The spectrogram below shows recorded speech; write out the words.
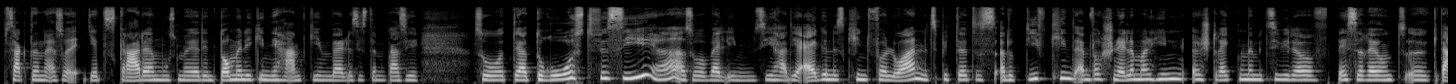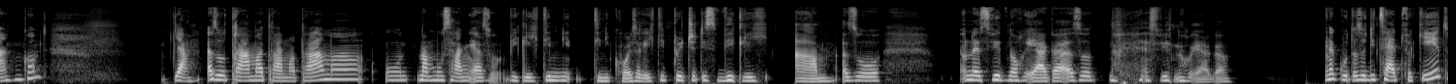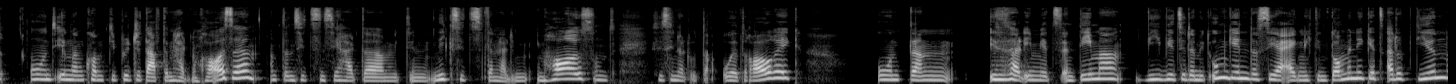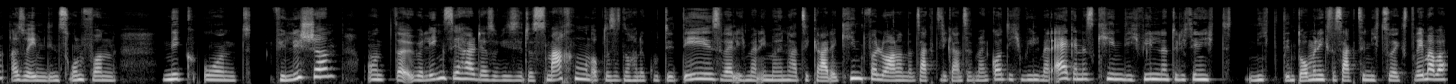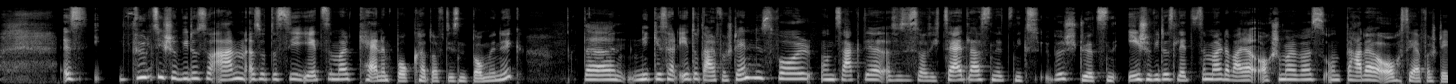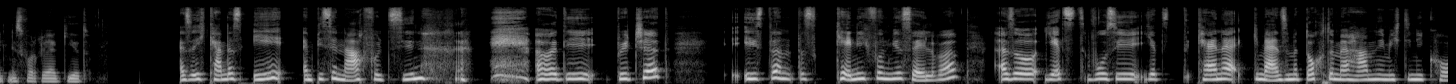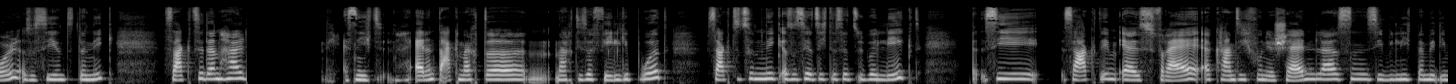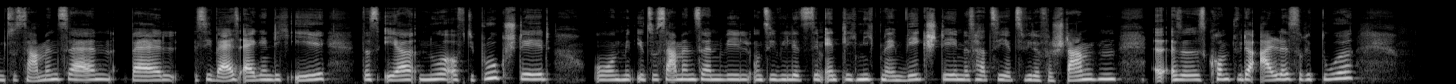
sagt dann, also jetzt gerade muss man ja den Dominik in die Hand geben, weil das ist dann quasi so der Trost für sie, ja, also weil eben sie hat ihr eigenes Kind verloren, jetzt bitte das Adoptivkind einfach schneller mal hinstrecken, damit sie wieder auf bessere und äh, Gedanken kommt ja, also Drama, Drama, Drama. Und man muss sagen, also wirklich, die, die Nicole, sage ich, die Bridget ist wirklich arm. Also, und es wird noch ärger. Also, es wird noch ärger. Na gut, also die Zeit vergeht und irgendwann kommt die Bridget darf dann halt nach Hause und dann sitzen sie halt da mit dem Nick sitzt dann halt im, im Haus und sie sind halt urtraurig und dann ist es halt eben jetzt ein Thema, wie wird sie damit umgehen, dass sie ja eigentlich den Dominik jetzt adoptieren, also eben den Sohn von Nick und Felicia und da überlegen sie halt, also wie sie das machen und ob das jetzt noch eine gute Idee ist, weil ich meine, immerhin hat sie gerade Kind verloren und dann sagt sie die ganze Zeit, mein Gott, ich will mein eigenes Kind, ich will natürlich den nicht, nicht den Dominik, das sagt sie nicht so extrem, aber es fühlt sich schon wieder so an, also dass sie jetzt einmal keinen Bock hat auf diesen Dominik. Der Nick ist halt eh total verständnisvoll und sagt ja, also sie soll sich Zeit lassen, jetzt nichts überstürzen. Eh schon wie das letzte Mal, da war ja auch schon mal was und da hat er auch sehr verständnisvoll reagiert. Also ich kann das eh ein bisschen nachvollziehen, aber die Bridget ist dann, das kenne ich von mir selber. Also jetzt, wo sie jetzt keine gemeinsame Tochter mehr haben, nämlich die Nicole, also sie und der Nick, sagt sie dann halt, ich weiß nicht, einen Tag nach der, nach dieser Fehlgeburt, sagt sie zum Nick, also sie hat sich das jetzt überlegt, sie sagt ihm, er ist frei, er kann sich von ihr scheiden lassen, sie will nicht mehr mit ihm zusammen sein, weil sie weiß eigentlich eh, dass er nur auf die Brooke steht und mit ihr zusammen sein will und sie will jetzt ihm endlich nicht mehr im Weg stehen, das hat sie jetzt wieder verstanden. Also es kommt wieder alles retour.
